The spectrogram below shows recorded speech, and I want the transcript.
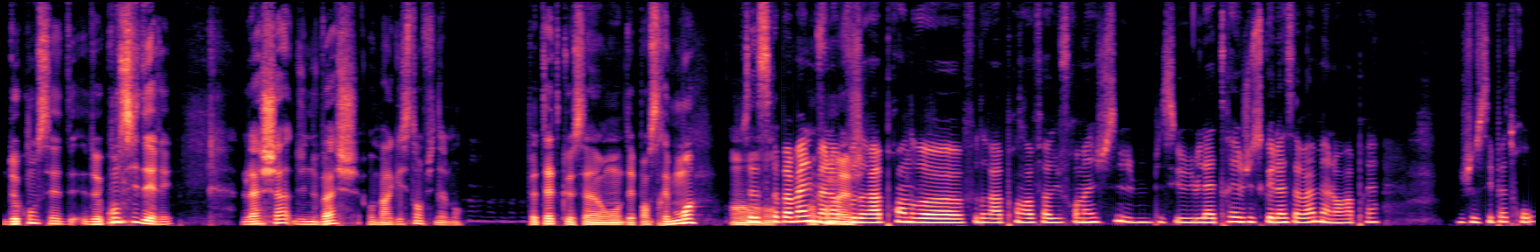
de, de considérer l'achat d'une vache au Marguistan finalement? Peut-être que ça on dépenserait moins. En, Ça serait pas mal, mais alors faudra apprendre, euh, faudra apprendre à faire du fromage parce que l'attrait jusque là ça va, mais alors après, je sais pas trop.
